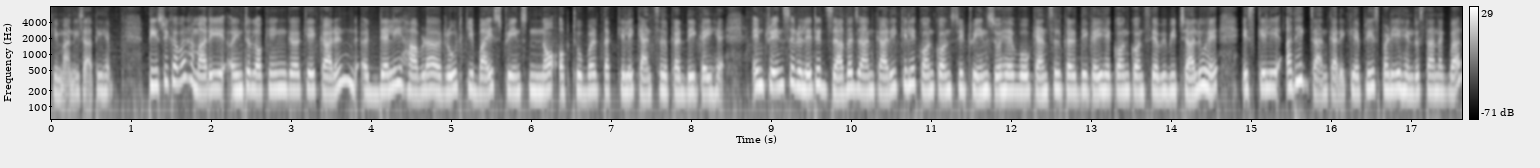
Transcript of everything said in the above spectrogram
की मानी जाती है। तीसरी खबर, हमारी इंटरलॉकिंग के कारण दिल्ली हावड़ा रोड की 22 ट्रेन 9 अक्टूबर तक के लिए कैंसिल कर दी गई है। इन ट्रेन से रिलेटेड ज़्यादा जानकारी के लिए कौन कौन सी ट्रेन जो है वो कैंसिल कर दी गई है कौन कौन सी अभी भी चालू है, इसके लिए अधिक जानकारी के लिए प्लीज़ पढ़िए हिंदुस्तान अखबार।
